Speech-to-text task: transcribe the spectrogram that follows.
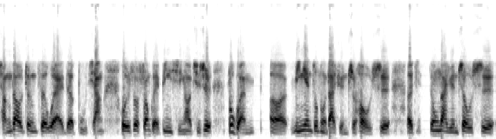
长照政策未来的补强或者说双轨并行啊，其实不管呃明年总统大选之后是呃总统大选之后是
